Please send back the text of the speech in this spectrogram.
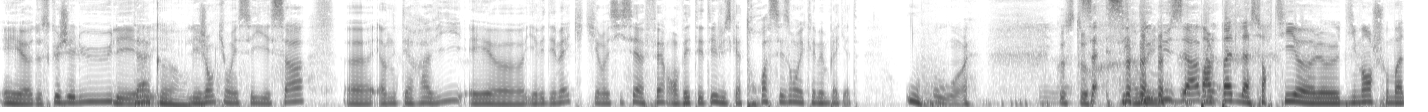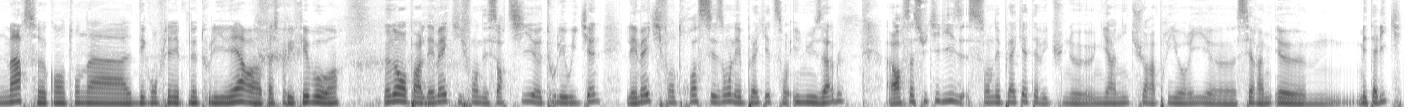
Et euh, de ce que j'ai lu, les, D'accord. les, les gens qui ont essayé ça euh, en étaient ravis et euh, il y avait des mecs qui réussissaient à faire en VTT jusqu'à trois saisons avec les mêmes plaquettes. Ouh, ouais. Costaud. C'est Ah oui. On inusable. parle pas de la sortie euh, le dimanche au mois de mars euh, quand on a dégonflé les pneus tout l'hiver euh, parce qu'il fait beau. Hein. Non, non, on parle des mecs qui font des sorties euh, tous les week-ends. Les mecs qui font trois saisons, les plaquettes sont inusables. Alors ça s'utilise, ce sont des plaquettes avec une, une garniture a priori euh, cérami- euh, métallique.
